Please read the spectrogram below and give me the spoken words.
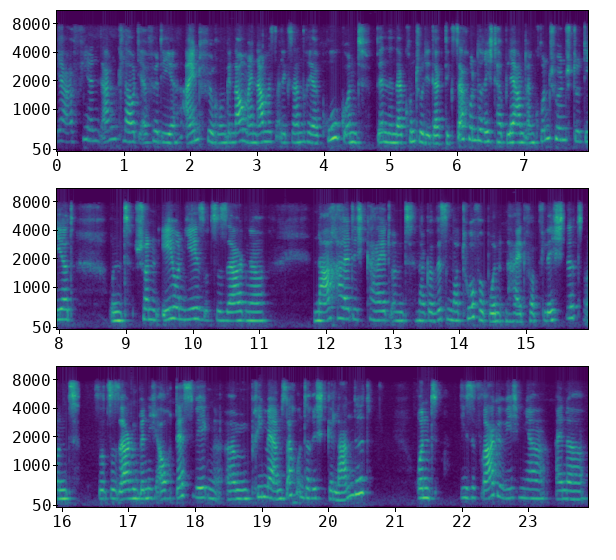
Ja, vielen Dank, Claudia, für die Einführung. Genau, mein Name ist Alexandria Krug und bin in der Grundschuldidaktik Sachunterricht, habe Lehramt an Grundschulen studiert und schon eh und je sozusagen Nachhaltigkeit und einer gewissen Naturverbundenheit verpflichtet. Und sozusagen bin ich auch deswegen ähm, primär im Sachunterricht gelandet. Und diese Frage, wie ich mir eine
